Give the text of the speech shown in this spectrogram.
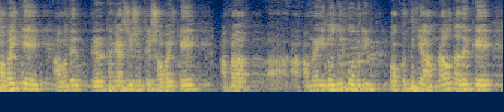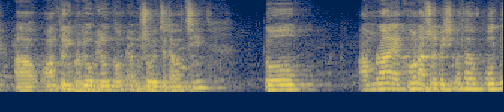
সবাইকে আমাদের গ্রেটার ঢাকা অ্যাসোসিয়েশন সবাইকে আমরা আমরা এই নতুন কমিটির পক্ষ থেকে আমরাও তাদেরকে আন্তরিকভাবে অভিনন্দন এবং শুভেচ্ছা জানাচ্ছি। তো আমরা এখন আসলে বেশি কথা বলতে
